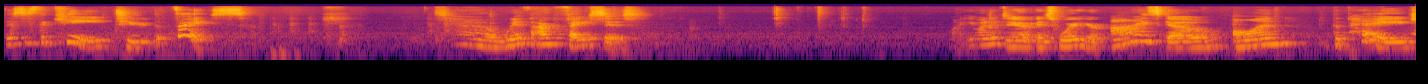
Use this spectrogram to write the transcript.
this is the key to the face. So with our faces, what you want to do is where your eyes go on the page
